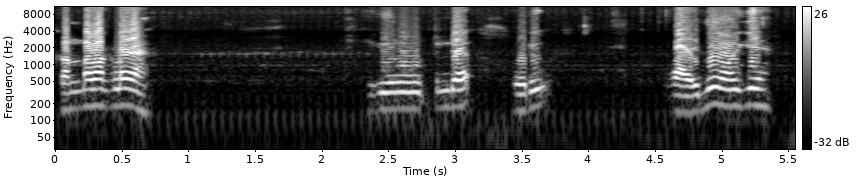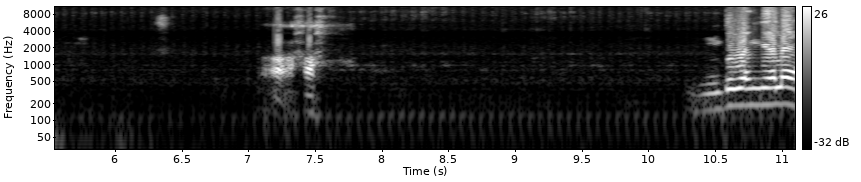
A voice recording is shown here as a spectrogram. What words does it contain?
കണ്ട മക്കളെ ഈ റൂട്ടിന്റെ ഒരു വൈബ് നോക്കിയേ. ആഹാ. എന്ത് ഭംഗിയല്ലേ?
